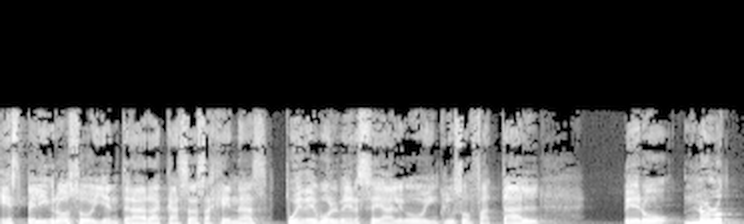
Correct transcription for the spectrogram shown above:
es peligroso y entrar a casas ajenas puede volverse algo incluso fatal. Pero no lo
